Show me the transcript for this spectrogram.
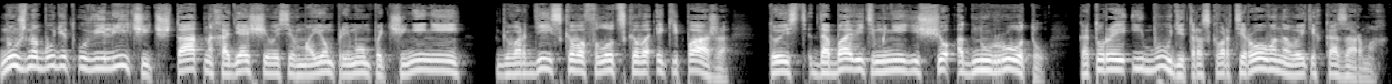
нужно будет увеличить штат находящегося в моем прямом подчинении гвардейского флотского экипажа, то есть добавить мне еще одну роту, которая и будет расквартирована в этих казармах.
